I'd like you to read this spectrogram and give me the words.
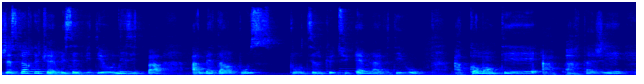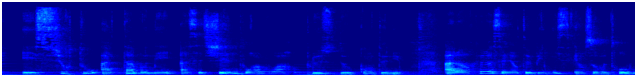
J'espère que tu as aimé cette vidéo. N'hésite pas à mettre un pouce pour dire que tu aimes la vidéo, à commenter, à partager et surtout à t'abonner à cette chaîne pour avoir plus de contenu. Alors que le Seigneur te bénisse et on se retrouve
